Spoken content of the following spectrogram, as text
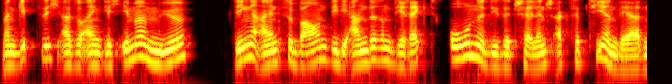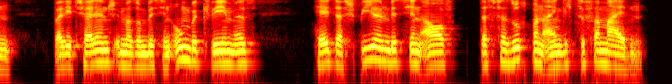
Man gibt sich also eigentlich immer Mühe, Dinge einzubauen, die die anderen direkt ohne diese Challenge akzeptieren werden, weil die Challenge immer so ein bisschen unbequem ist, hält das Spiel ein bisschen auf, das versucht man eigentlich zu vermeiden.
